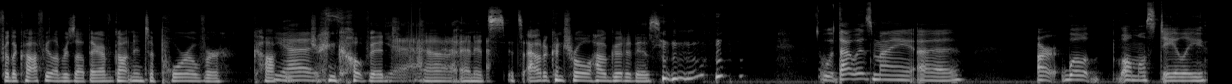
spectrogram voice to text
for the coffee lovers out there. I've gotten into pour over coffee Yes. during COVID, Yeah. uh, and it's it's out of control how good it is. That was my uh our well almost daily.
